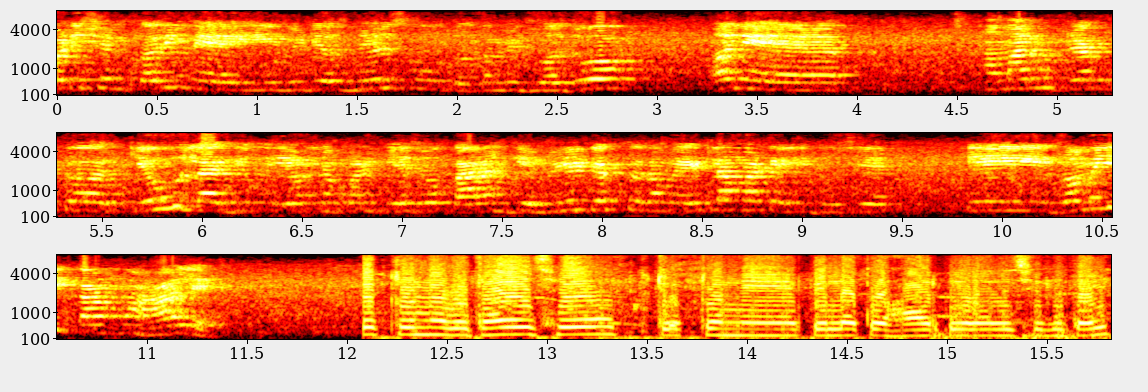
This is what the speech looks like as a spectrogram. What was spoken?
ઓડિશન કરીને એ વિડીયોઝ મેળશું, તો તમે જોજો. અને અમારું ટ્રેક્ટર કેવું લાગ્યું એમને પણ કહેજો, કારણ કે મિની ટ્રેક્ટર અમે એટલા માટે લીધું છે કે ગમે કામમાં હાલે. ટ્રેક્ટરને વધારે છે, ટ્રેક્ટરને પહેલાં તો હાર પહેરાવે છે બધાય.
